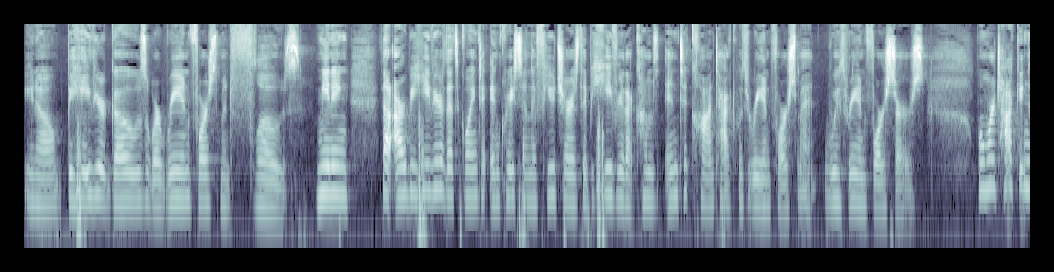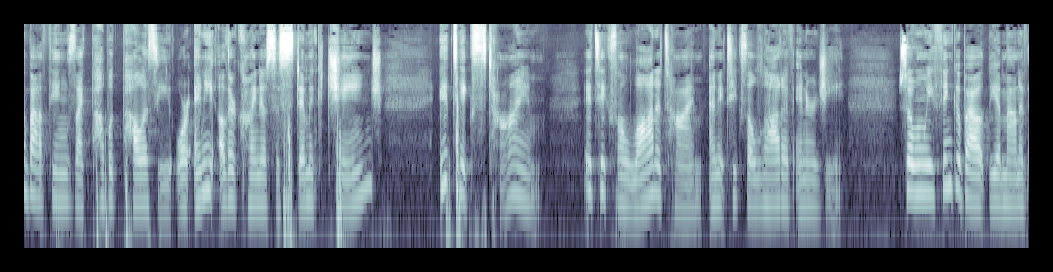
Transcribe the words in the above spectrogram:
you know, behavior goes where reinforcement flows, meaning that our behavior that's going to increase in the future is the behavior that comes into contact with reinforcement, with reinforcers when we're talking about things like public policy or any other kind of systemic change, it takes time. It takes a lot of time and it takes a lot of energy. So, when we think about the amount of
